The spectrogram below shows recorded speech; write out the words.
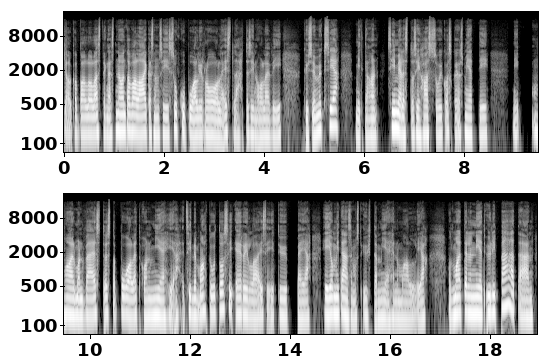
jalkapalloa lasten kanssa. Ne on tavallaan aika semmoisia sukupuolirooleista lähtöisin olevia kysymyksiä, mitkä on siinä mielessä tosi hassui, koska jos miettii, niin maailman väestöstä puolet on miehiä. Että sinne mahtuu tosi erilaisia tyyppejä. Ei ole mitään semmoista yhtä miehen mallia. Mutta mä ajattelen niin, että ylipäätään –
